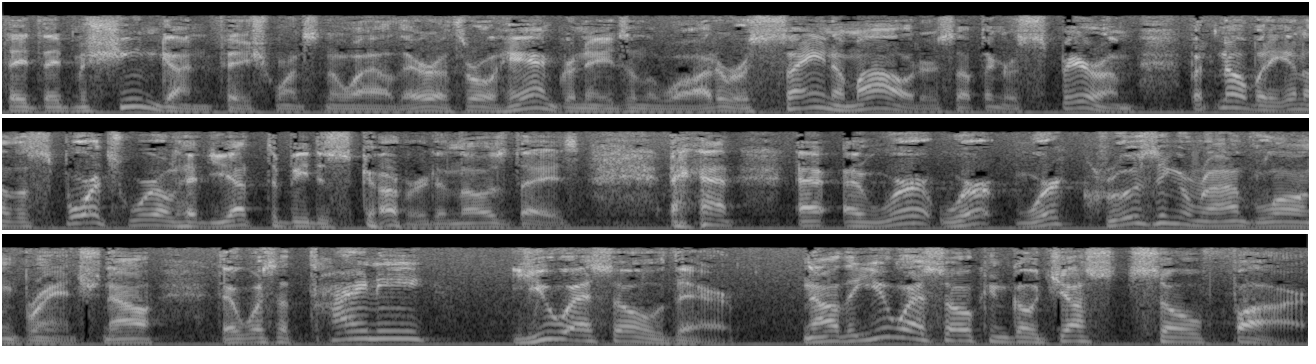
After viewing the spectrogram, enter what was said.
they they'd machine gun fish once in a while there, or throw hand grenades in the water, or seine them out, or something, or spear them. But nobody, you know, the sports world had yet to be discovered in those days. And and we're we're we're cruising around Long Branch. Now there was a tiny USO there. Now the USO can go just so far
